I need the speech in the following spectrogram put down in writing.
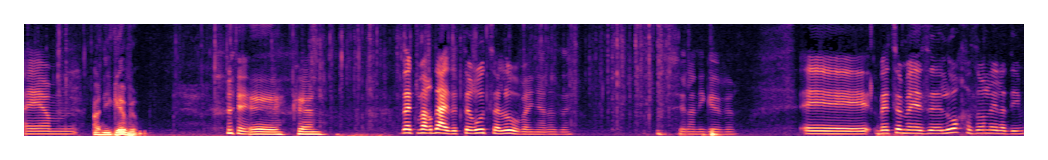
אה, אני גבר. כן. זה כבר די, זה תירוץ עלוב העניין הזה, של אני גבר. אה, בעצם אה, זה לוח חזון לילדים.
